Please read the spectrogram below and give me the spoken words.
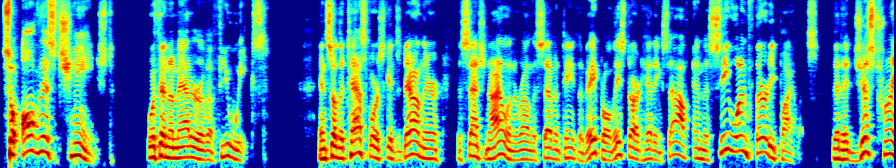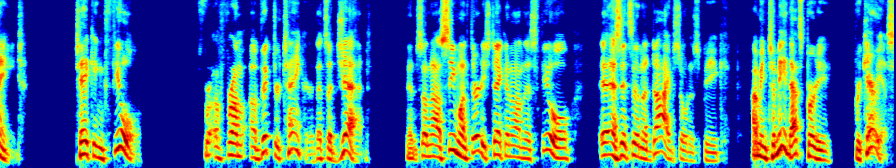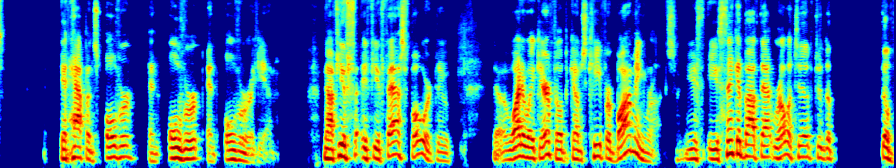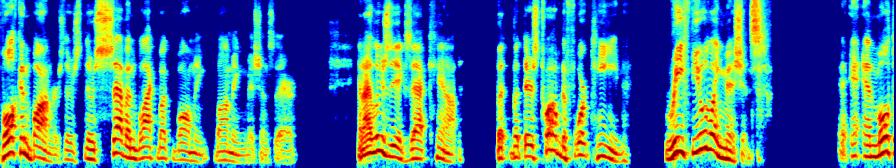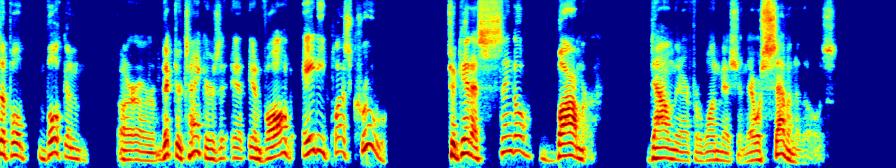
So all this changed within a matter of a few weeks. And so the task force gets down there, Ascension Island, around the 17th of April. They start heading south, and the C 130 pilots that had just trained taking fuel fr- from a Victor tanker that's a jet. And so now C 130 is taking on this fuel as it's in a dive, so to speak. I mean, to me, that's pretty precarious. It happens over and over and over again. Now, if you if you fast forward to uh, Wide Awake Airfield becomes key for bombing runs. You you think about that relative to the the Vulcan bombers. There's there's seven black buck bombing bombing missions there, and I lose the exact count, but but there's 12 to 14 refueling missions, and, and multiple Vulcan or, or Victor tankers involved, 80 plus crew to get a single bomber down there for one mission. There were seven of those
